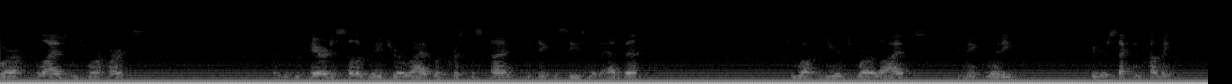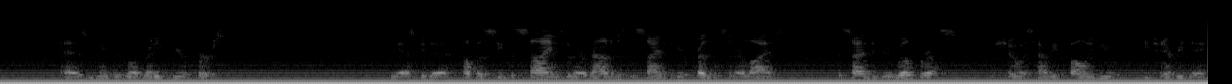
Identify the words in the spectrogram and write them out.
into our lives and to our hearts. As we prepare to celebrate your arrival at Christmas time, we take the season of Advent to welcome you into our lives, to make ready for your second coming, as you made the world ready for your first. We ask you to help us see the signs that are around us, the signs of your presence in our lives, the signs of your will for us, to show us how we follow you each and every day.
